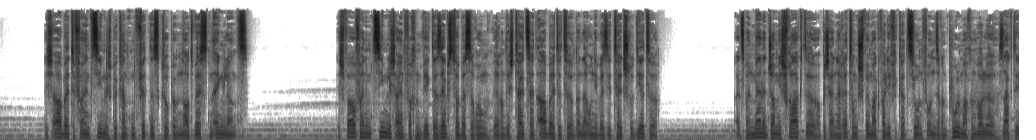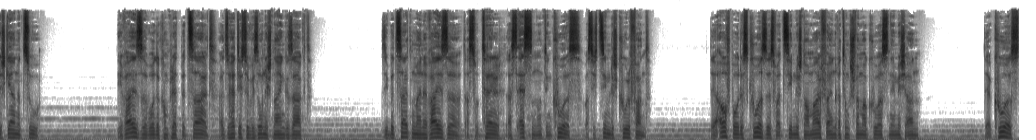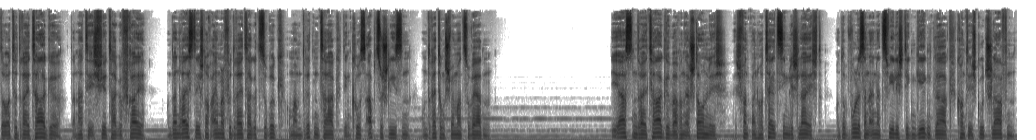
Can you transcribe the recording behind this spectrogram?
Ich arbeite für einen ziemlich bekannten Fitnessclub im Nordwesten Englands. Ich war auf einem ziemlich einfachen Weg der Selbstverbesserung, während ich Teilzeit arbeitete und an der Universität studierte. Als mein Manager mich fragte, ob ich eine Rettungsschwimmerqualifikation für unseren Pool machen wolle, sagte ich gerne zu. Die Reise wurde komplett bezahlt, also hätte ich sowieso nicht Nein gesagt. Sie bezahlten meine Reise, das Hotel, das Essen und den Kurs, was ich ziemlich cool fand. Der Aufbau des Kurses war ziemlich normal für einen Rettungsschwimmerkurs, nehme ich an. Der Kurs dauerte drei Tage, dann hatte ich vier Tage frei und dann reiste ich noch einmal für drei Tage zurück, um am dritten Tag den Kurs abzuschließen und Rettungsschwimmer zu werden. Die ersten drei Tage waren erstaunlich. Ich fand mein Hotel ziemlich leicht und obwohl es an einer zwielichtigen Gegend lag, konnte ich gut schlafen.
